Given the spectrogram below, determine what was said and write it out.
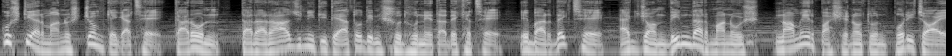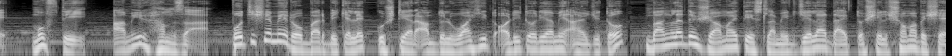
কুষ্টিয়ার মানুষ চমকে গেছে, কারণ তারা রাজনীতিতে এতদিন শুধু নেতা দেখেছে। এবার দেখছে একজন দিনদার মানুষ নামের পাশে নতুন পরিচয়, মুফতি আমির হামজা। পঁচিশে মে রোববার বিকেলে কুষ্টিয়ার আব্দুল ওয়াহিদ অডিটোরিয়ামে আয়োজিত বাংলাদেশ জামায়াতে ইসলামীর জেলা দায়িত্বশীল সমাবেশে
